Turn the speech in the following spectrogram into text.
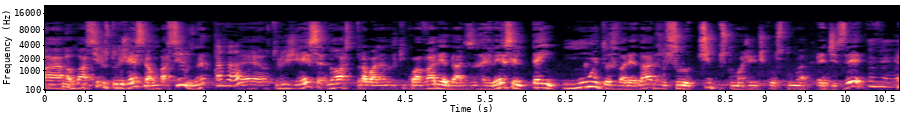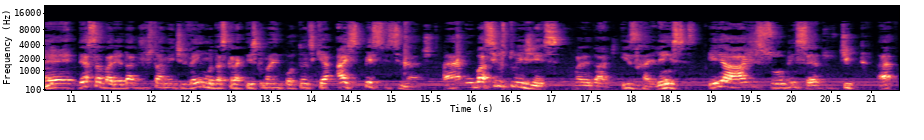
a, o Bacillus thuringiensis é um bacillus, né? Aham. É, o thuringiensis, nós trabalhamos aqui com a variedade israelense, ele tem muitas variedades, os sorotipos, como a gente costuma é, dizer. Uhum. É, dessa variedade, justamente, vem uma das características mais importantes, que é a especificidade. É, o Bacillus thuringiensis, variedade israelensis, ele age sobre insetos típicos, né?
